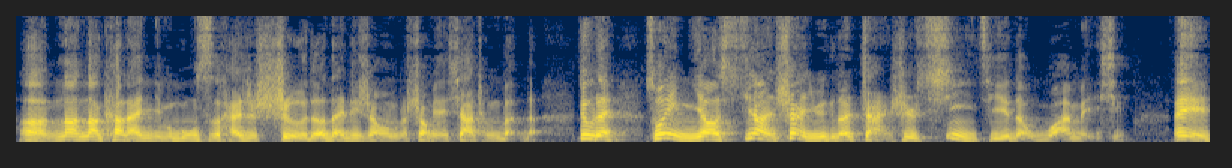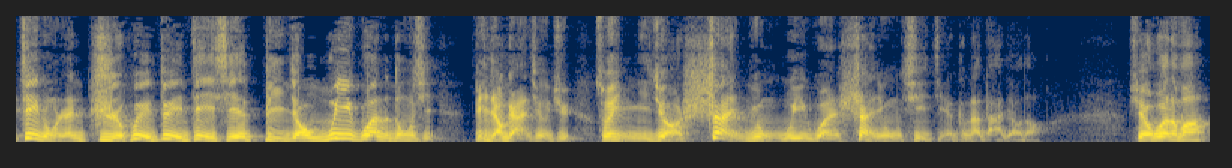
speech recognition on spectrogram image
啊，那那看来你们公司还是舍得在这上上面下成本的，对不对？所以你要善善于给他展示细节的完美性。哎，这种人只会对这些比较微观的东西比较感兴趣，所以你就要善用微观，善用细节跟他打交道。学会了吗？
